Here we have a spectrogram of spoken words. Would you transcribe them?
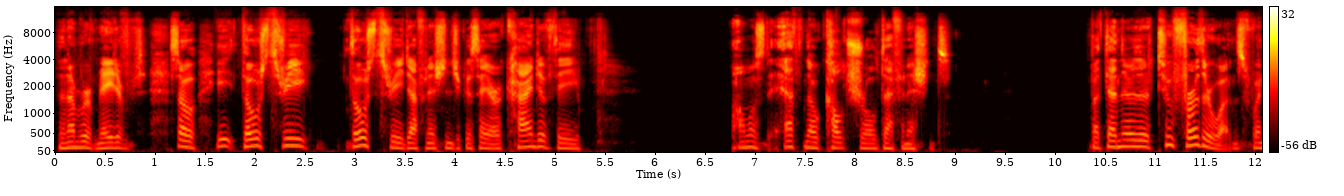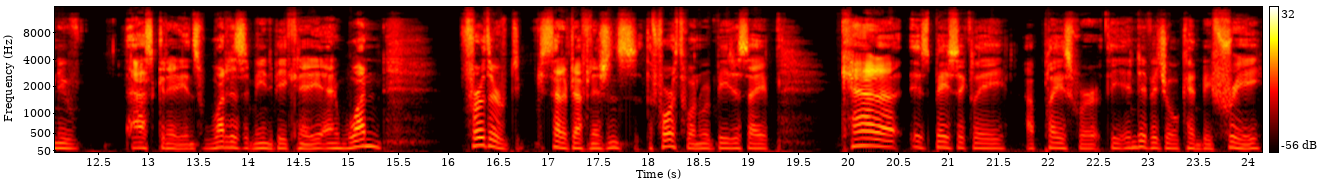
the number of native. So those three those three definitions you could say are kind of the almost ethno-cultural definitions. But then there are two further ones when you ask Canadians what does it mean to be Canadian, and one further set of definitions, the fourth one would be to say Canada is basically a place where the individual can be free,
